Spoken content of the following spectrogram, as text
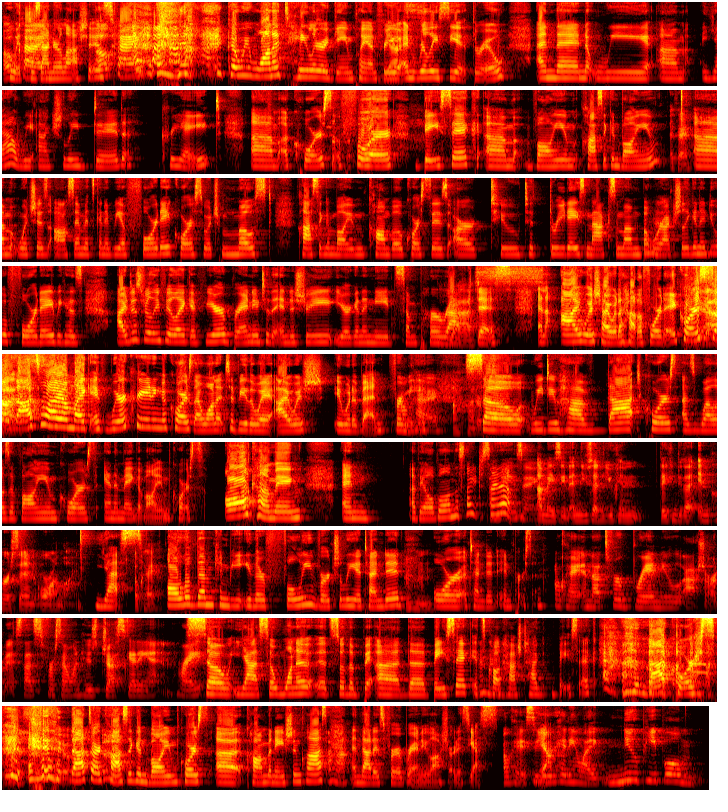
with designer lashes Okay. because we want to tailor a game plan for you and really see it through. And then we, um, yeah, we actually did create um, a course for basic um, volume, classic and volume. Okay. Um, which is awesome. It's going to be a four day course, which most classic and volume combo courses are two to three days maximum, but we're actually going to do a four day because I just really feel like if you're brand new to the industry, you're going to need some practice. Yes. And I wish I would have had a four day course. So that's why I'm like, if we're creating a course, I want it to be the way I wish it would have been for me. Okay. A hundred So we do have that course as well as a volume course and a mega volume course, all coming and available on the site to sign up. Amazing. Amazing. And you said you can they can do that in person or online. Yes. Okay. All of them can be either fully virtually attended or attended in person. Okay, and that's for brand new lash artists. That's for someone who's just getting in, right? So yeah, so one of uh, so the uh, the basic it's called hashtag basic that course that's our classic and volume course uh, combination class and that is for a brand new lash artist. Yes, okay, so Yeah. you're hitting like new people, m-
